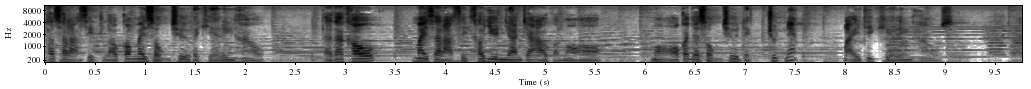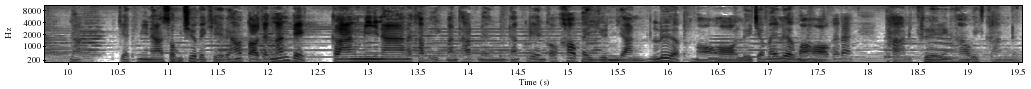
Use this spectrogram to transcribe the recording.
ถ้าสละสิทธิ์เราก็ไม่ส่งชื่อไปเคลียร์ลิงเฮาส์แต่ถ้าเขาไม่สละสิทธิ์เขายืนยันจะเอากับมอมอก็จะส่งชื่อเด็กชุดนี้ไปที่เคลียร์ลิงเฮาส์นะเจ็ดมีนาส่งชื่อไปเคลียร์ลิงเฮาส์ต่อจากนั้นเด็กกลางมีนานะครับอีกบรรทัดหนึ่งนักเรียนก็เข้าไปยืนยันเลือกมอหรือจะไม่เลือกมอก็ได้ผ่านเคลียร์ลิงเฮาส์อีกครั้งหนึ่ง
